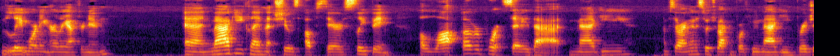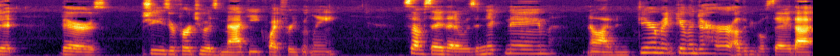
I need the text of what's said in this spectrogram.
late morning, early afternoon. And Maggie claimed that she was upstairs sleeping. A lot of reports say that Maggie, I'm sorry, I'm going to switch back and forth between Maggie and Bridget. There's, she's referred to as Maggie quite frequently. Some say that it was a nickname, not out of endearment given to her. Other people say that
